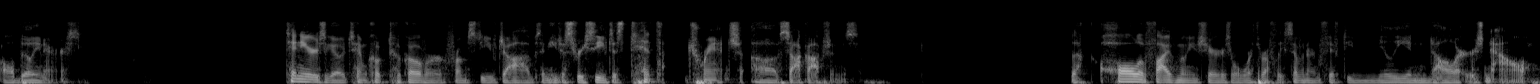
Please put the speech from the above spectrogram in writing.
all billionaires. 10 years ago, Tim Cook took over from Steve Jobs and he just received his 10th tranche of stock options. The whole of 5 million shares are worth roughly $750 million now.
